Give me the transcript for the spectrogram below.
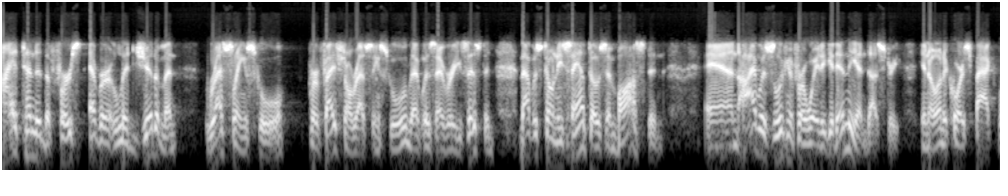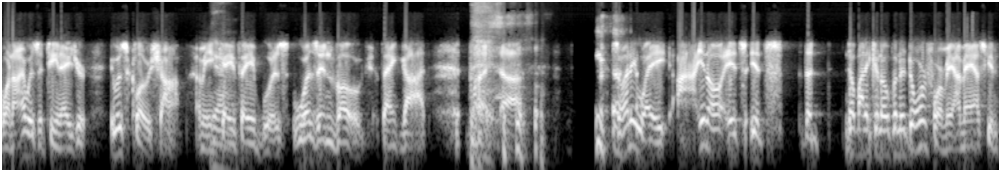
I attended the first ever legitimate wrestling school, professional wrestling school that was ever existed. That was Tony Santos in Boston. And I was looking for a way to get in the industry, you know. And of course, back when I was a teenager, it was a closed shop. I mean, yeah. kayfabe was was in vogue, thank God. But uh, so anyway, I, you know, it's it's the nobody can open a door for me. I'm asking,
